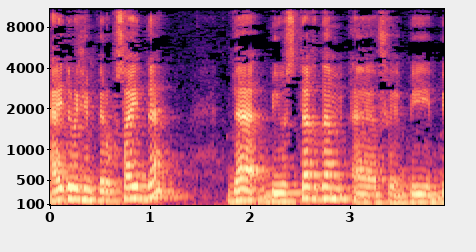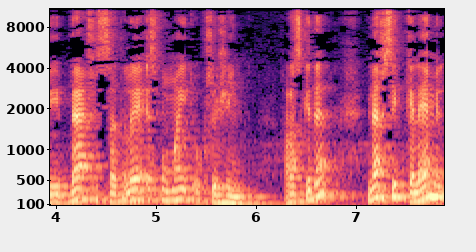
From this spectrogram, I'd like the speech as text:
ال hydrogen peroxide ده ده بيستخدم في بيتباع في الصيدلية اسمه ميه اكسجين خلاص كده؟ نفس الكلام ال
